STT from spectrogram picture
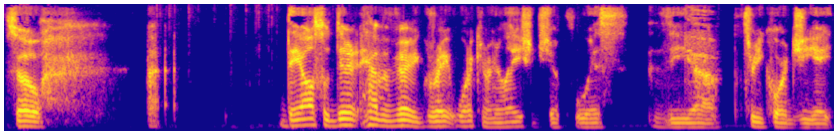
So uh, they also didn't have a very great working relationship with the uh, three corps G8.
